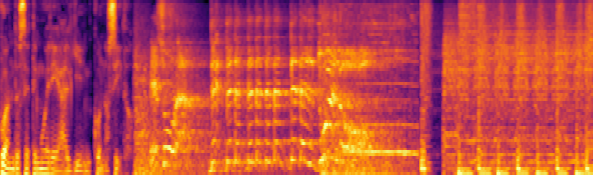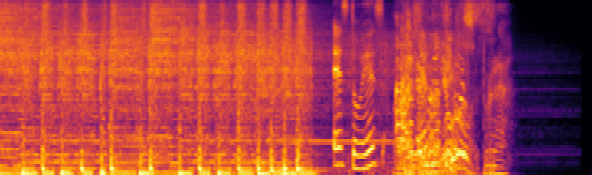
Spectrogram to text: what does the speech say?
cuando se te muere alguien conocido. ¡Es hora de, de- de- de- de- de- de- del duelo! Esto es Alternativos.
